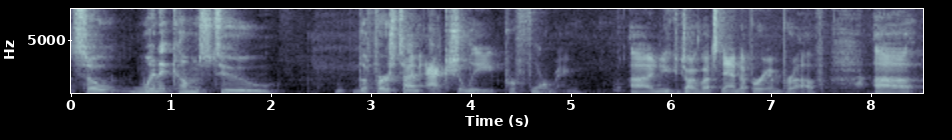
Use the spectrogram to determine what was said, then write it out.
So when it comes to the first time actually performing, uh, and you can talk about stand up or improv, uh,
